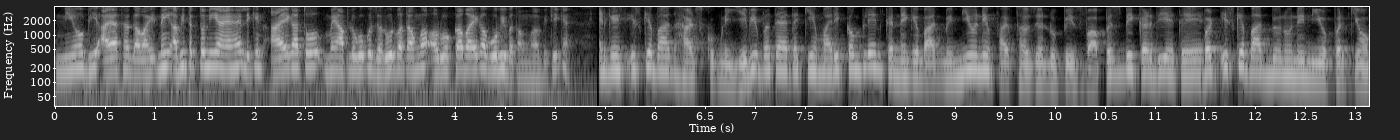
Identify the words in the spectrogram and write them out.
नियो भी आया था गवाही। नहीं अभी तक तो नहीं आया है लेकिन आएगा तो मैं आप लोगों को ज़रूर बताऊँगा और वो कब आएगा वो भी बताऊँगा अभी ठीक है? एंड गाइस इसके बाद हार्डस्कोप ने ये भी बताया था कि हमारी कंप्लेन करने के बाद में नियो ने फाइव थाउज़ेंड रुपीज़ वापस भी कर दिए थे बट इसके बाद भी उन्होंने नियो पर क्यों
